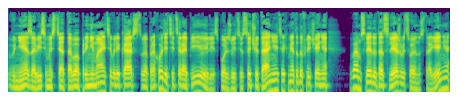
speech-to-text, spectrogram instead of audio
Вне зависимости от того, принимаете вы лекарства, проходите терапию или используете сочетание этих методов лечения, вам следует отслеживать свое настроение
